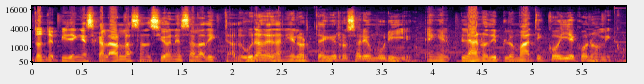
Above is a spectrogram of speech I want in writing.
donde piden escalar las sanciones a la dictadura de Daniel Ortega y Rosario Murillo en el plano diplomático y económico,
